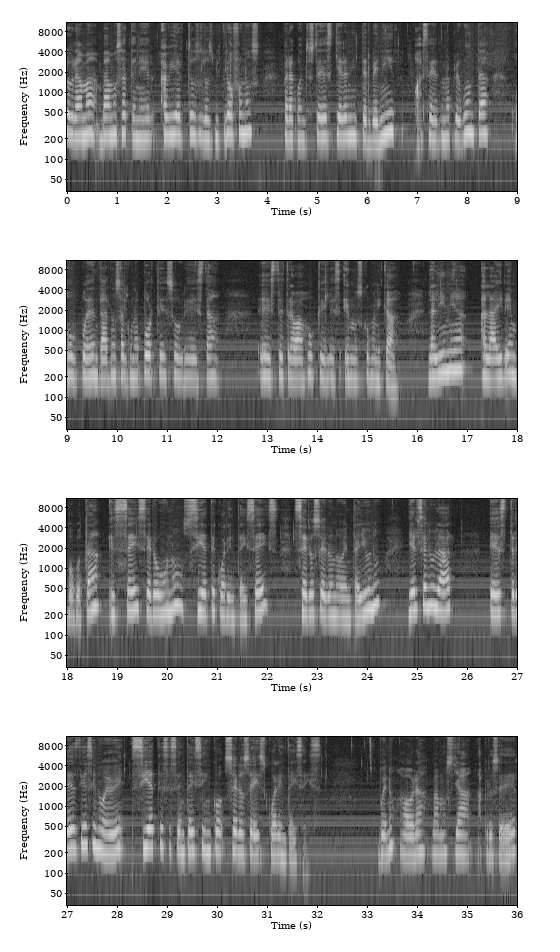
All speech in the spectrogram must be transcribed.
Programa vamos a tener abiertos los micrófonos para cuando ustedes quieran intervenir o hacer una pregunta o pueden darnos algún aporte sobre esta, este trabajo que les hemos comunicado. La línea al aire en Bogotá es 601-746-0091 y el celular es 319-765-0646. Bueno, ahora vamos ya a proceder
